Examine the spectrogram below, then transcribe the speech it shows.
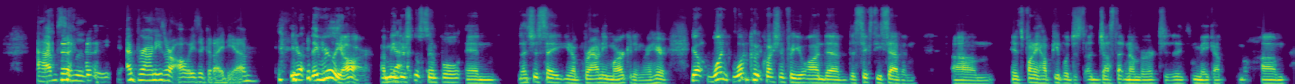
Absolutely, uh, brownies are always a good idea yeah, they really are. I mean, yeah. they're so simple and let's just say, you know, brownie marketing right here. You know, one one quick question for you on the the 67. Um, it's funny how people just adjust that number to make up. Um,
